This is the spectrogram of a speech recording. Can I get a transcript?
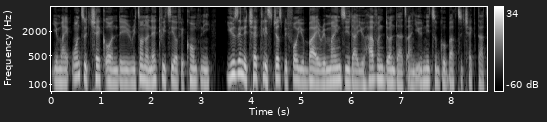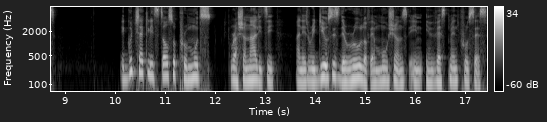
You might want to check on the return on equity of a company. Using a checklist just before you buy reminds you that you haven't done that and you need to go back to check that. A good checklist also promotes rationality and it reduces the role of emotions in investment process.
